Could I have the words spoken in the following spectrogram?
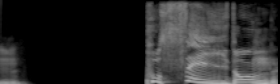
Mm. Poseidon!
